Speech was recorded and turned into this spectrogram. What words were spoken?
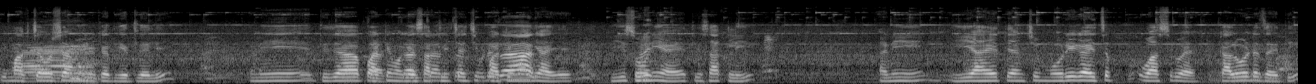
ती मागच्या वर्षी आम्ही विकत घेतलेली. आणि तिच्या पाठीमागे चल, जी पाठीमागे. आहे ही सोनी आहे ती साखली आणि ही आहे ती आमची मोरी गायचं वासरू आहे कालवटच आहे ती.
